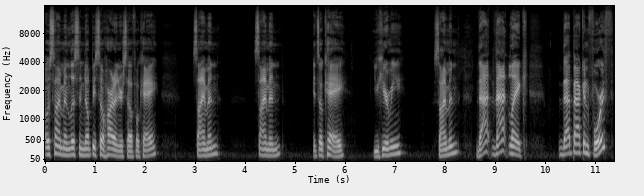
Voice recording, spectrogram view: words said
oh, Simon, listen, don't be so hard on yourself, okay? Simon, Simon, it's okay. You hear me, Simon? That that like that back and forth.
